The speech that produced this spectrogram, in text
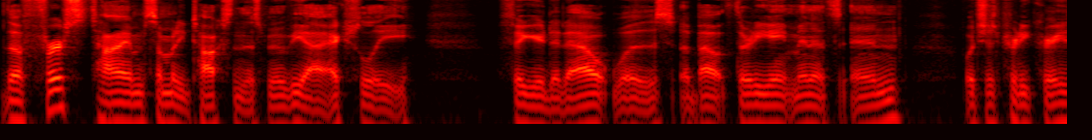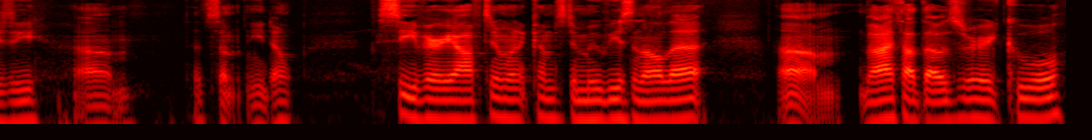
the first time somebody talks in this movie I actually figured it out was about 38 minutes in, which is pretty crazy. Um that's something you don't see very often when it comes to movies and all that. Um but I thought that was very cool.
